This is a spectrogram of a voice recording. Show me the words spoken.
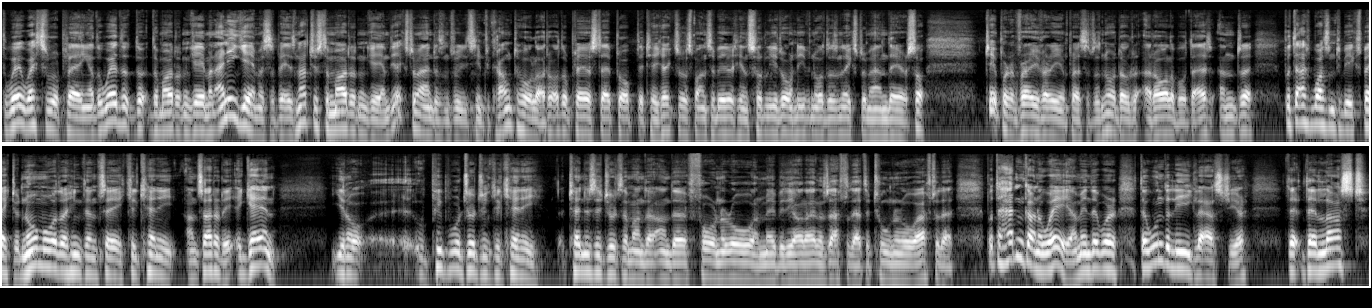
the way Wexford were playing and the way that the, the, modern game and any game is to play is not just a modern game. The extra man doesn't really seem to count a whole lot. Other players step up, they take extra responsibility, and suddenly you don't even know there's an extra man there. So Tipper are very, very impressive. There's no doubt at all about that. And uh, but that wasn't to be expected. No more, I think, than say Kilkenny on Saturday. Again, you know, uh, people were judging Kilkenny, tendency to judge them on the on the four in a row and maybe the All Irelands after that, the two in a row after that. But they hadn't gone away. I mean, they were they won the league last year. They, they lost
